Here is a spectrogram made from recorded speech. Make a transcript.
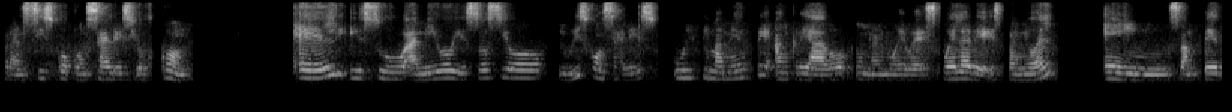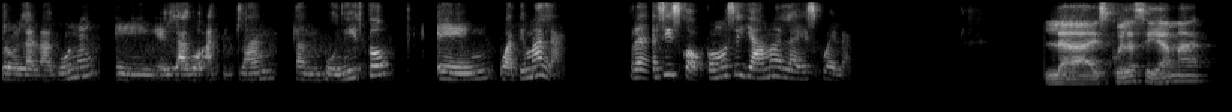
Francisco González Yoscón. Él y su amigo y socio Luis González últimamente han creado una nueva escuela de español en San Pedro La Laguna, en el lago Atitlán, tan bonito, en Guatemala. Francisco, ¿cómo se llama la escuela? La escuela se llama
